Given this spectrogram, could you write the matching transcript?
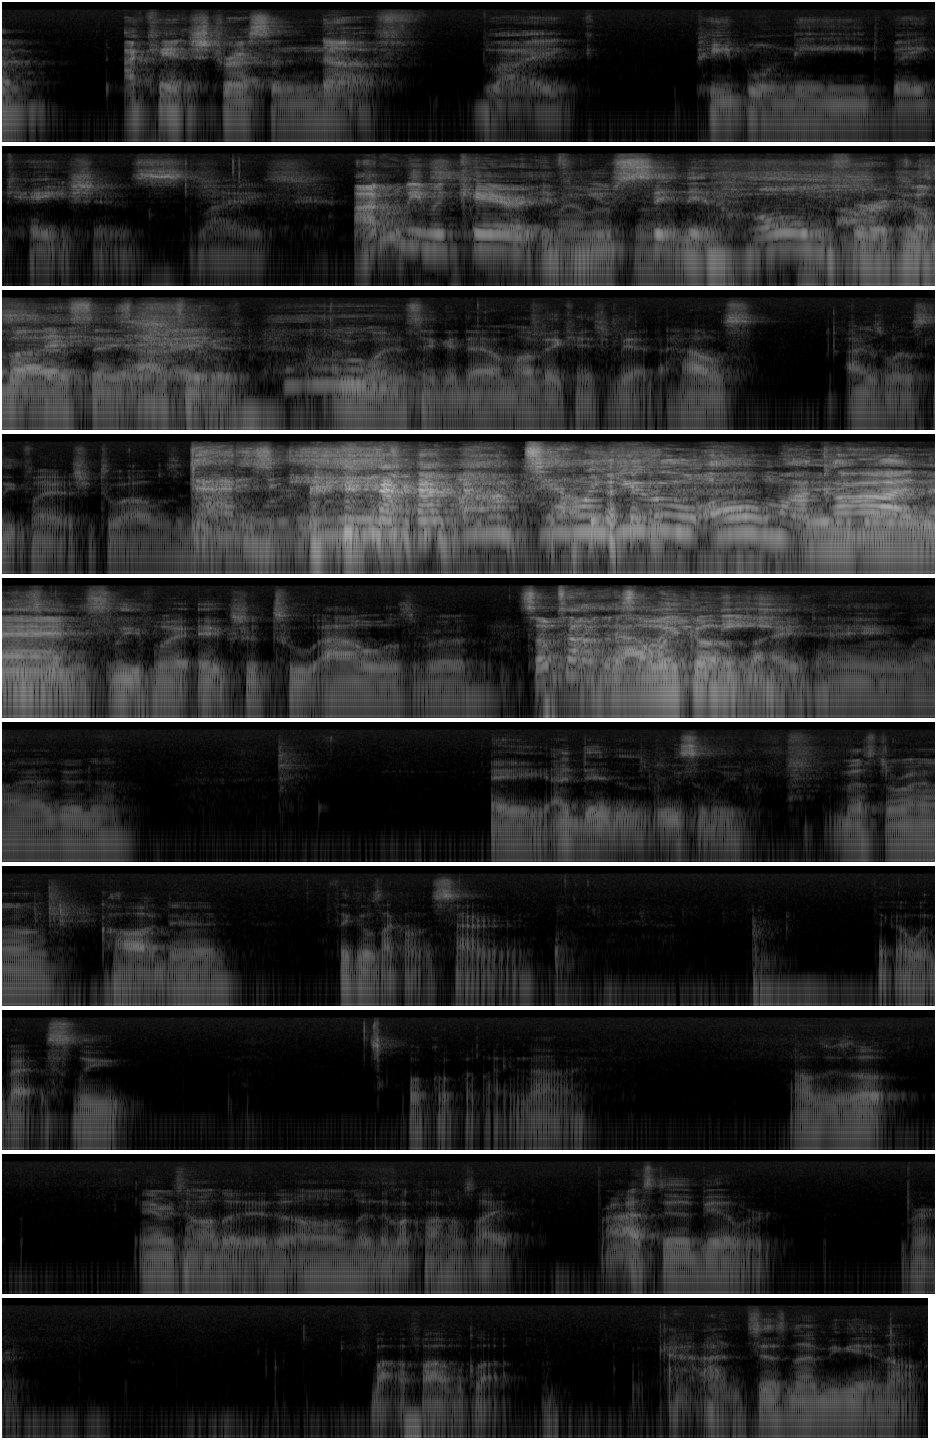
I can't stress enough like people need vacations. Like I don't even care if Man, you sitting at home for a couple about to days. say, I'll take it. I be wanting to take it down. My vacation be at the house. I just want to sleep for an extra two hours. And That then is work. it. I'm telling you. Oh my Hey, god, I just want to sleep for an extra two hours, bro. Sometimes And that's then I wake you up need. like, dang, what I gotta do now? Hey, I did this recently. Messed around, called in. I think it was like on a Saturday. I think I went back to sleep. Woke up at like nine. I was just up. And every time I looked at the um, looked at my clock, I was like, bro, I still be at work. Bro. About five o'clock. I just not be getting off.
